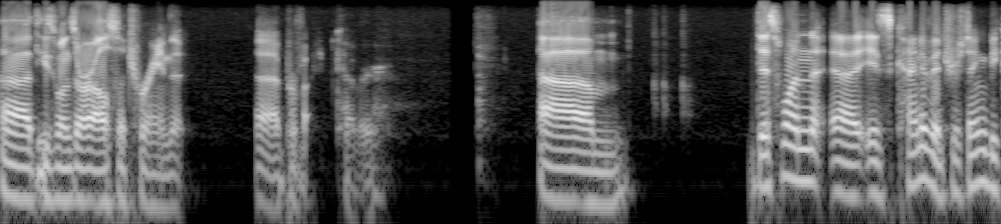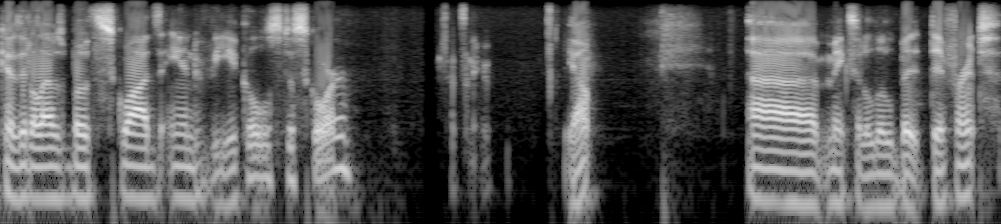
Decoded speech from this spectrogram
Uh, these ones are also terrain that uh, provide cover. Um, this one uh, is kind of interesting because it allows both squads and vehicles to score. That's new. Yep. Uh, makes it a little bit different.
